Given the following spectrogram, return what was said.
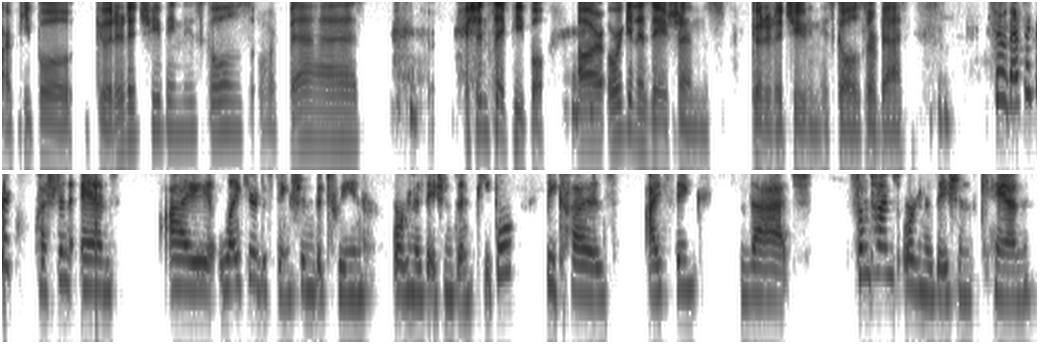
are people good at achieving these goals or bad? I shouldn't say people. Are organizations good at achieving these goals or bad? So that's a great question. And I like your distinction between organizations and people because I think that sometimes organizations can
